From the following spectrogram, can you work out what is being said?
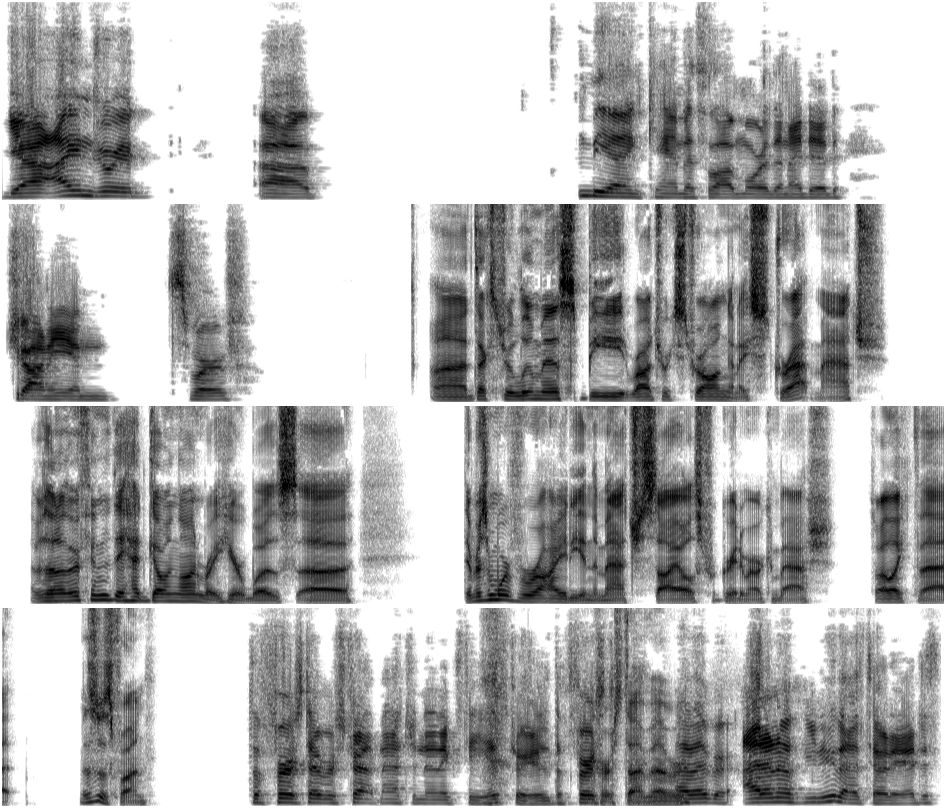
Yeah, I enjoyed uh Mia and Candice a lot more than I did Johnny and Swerve. Uh, Dexter Lumis beat Roderick Strong in a strap match. That was another thing that they had going on right here was uh, there was more variety in the match styles for Great American Bash. So I liked that. This was fun. The first ever strap match in NXT history. It was the first, First time ever. ever. I don't know if you knew that, Tony. I just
